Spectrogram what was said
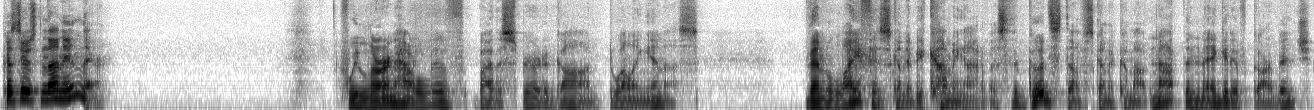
because there's none in there. If we learn how to live by the Spirit of God dwelling in us, then life is going to be coming out of us. The good stuff's going to come out, not the negative garbage.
